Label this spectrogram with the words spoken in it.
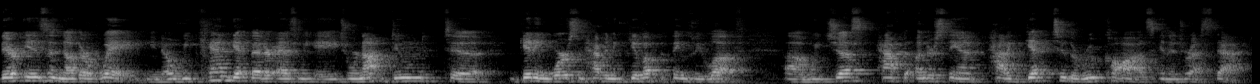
there is another way. You know, we can get better as we age. We're not doomed to getting worse and having to give up the things we love. Um, we just have to understand how to get to the root cause and address that.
